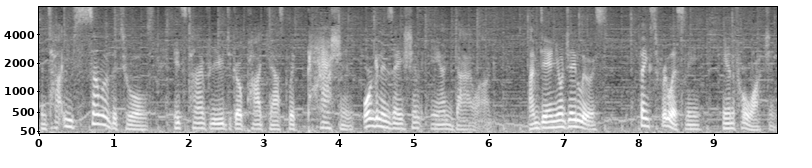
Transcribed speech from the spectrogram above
and taught you some of the tools, it's time for you to go podcast with passion, organization, and dialogue. I'm Daniel J. Lewis. Thanks for listening and for watching.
